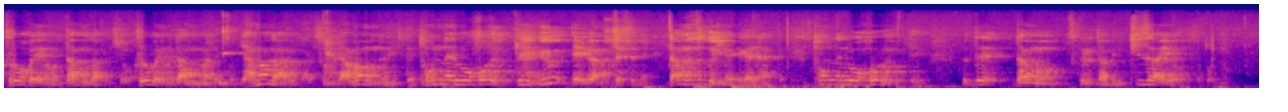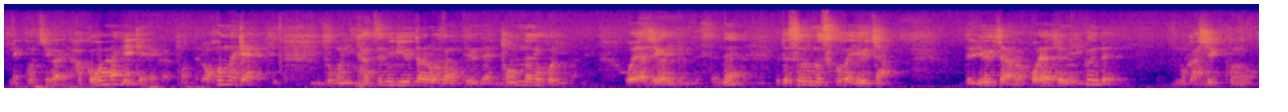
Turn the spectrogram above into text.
黒部のダムがあるでしょ。黒部のダムまで山があるからその山を抜いてトンネルを掘るっていう映画なんですね。ダム作りの映画じゃなくてトンネルを掘るっていう。それでダムを作るために機材をそこにね、こっち側に運ばなきゃいけないからトンネルを掘んなきゃってそこに辰巳龍太郎さんっていうねトンネル掘りのね親父がいるんですよね。でその息子がゆうちゃん。でゆうちゃんは親父に行くんで昔この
